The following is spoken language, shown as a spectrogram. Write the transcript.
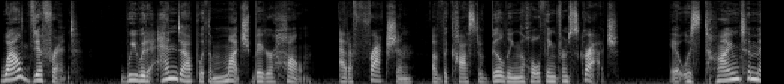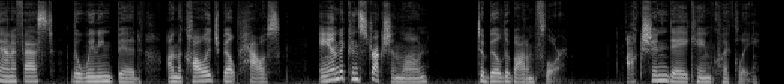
While different, we would end up with a much bigger home at a fraction of the cost of building the whole thing from scratch. It was time to manifest the winning bid on the college built house and a construction loan to build a bottom floor. Auction day came quickly.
